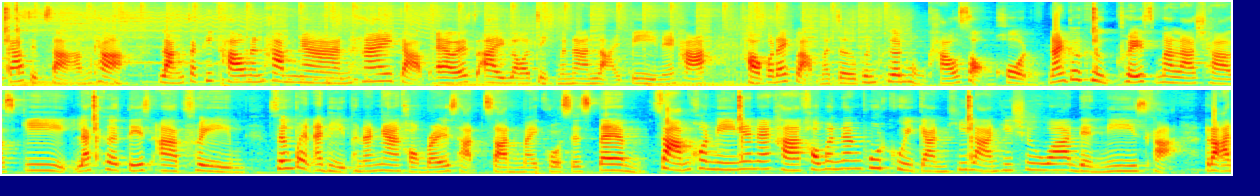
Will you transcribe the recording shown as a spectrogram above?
1993 ค่ะ หลังจากที่เขานั้นทำงานให้กับ LSI Logic มานานหลายปีนะคะเขาก็ได้กลับมาเจอเพื่อนๆของเขา 2 คน นั่นก็คือ Chris Malachowsky และ Curtis R. Priem ซึ่งเป็นอดีตพนักงานของบริษัท Sun Microsystems 3 คนนี้เนี่ยนะคะเขามานั่งพูดคุยกันที่ร้านที่ชื่อว่า Denny's ค่ะ ร้าน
